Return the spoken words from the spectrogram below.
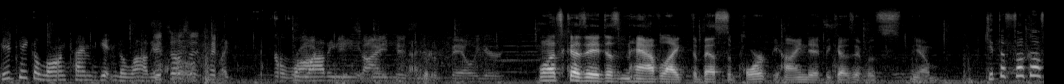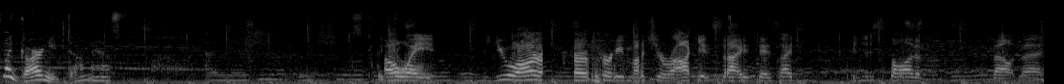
did take a long time to get into lobby. It doesn't though. take like a the rocket lobby scientist really- with a failure. well, that's because it doesn't have like the best support behind it because it was, you know, get the fuck off my garden, you dumbass. Oh wait, you are pretty much a rocket scientist. I just thought about that.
